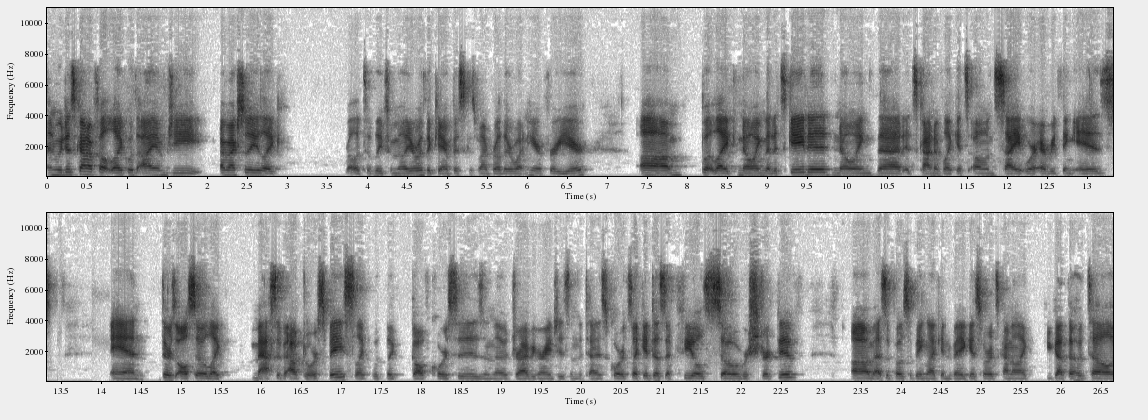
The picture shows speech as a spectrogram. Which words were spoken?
and we just kind of felt like with IMG, I'm actually like relatively familiar with the campus because my brother went here for a year. Um, but like knowing that it's gated, knowing that it's kind of like its own site where everything is, and there's also like massive outdoor space, like with the golf courses and the driving ranges and the tennis courts. Like it doesn't feel so restrictive. Um, as opposed to being like in Vegas, where it's kind of like you got the hotel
